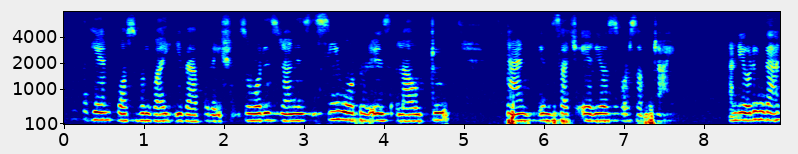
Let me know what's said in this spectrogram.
This is again possible by evaporation. So what is done is the seawater is allowed to stand in such areas for some time. And during that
